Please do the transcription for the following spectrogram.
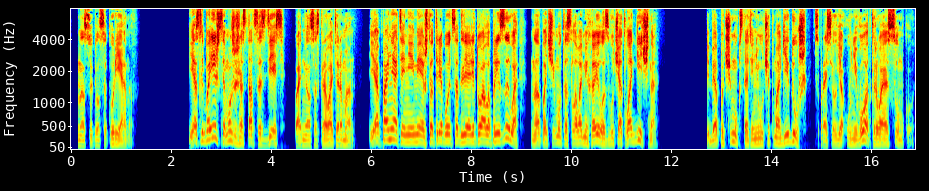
— насупился Курьянов. «Если боишься, можешь остаться здесь. — поднялся с кровати Роман. «Я понятия не имею, что требуется для ритуала призыва, но почему-то слова Михаила звучат логично». «Тебя почему, кстати, не учат магии душ?» — спросил я у него, открывая сумку.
